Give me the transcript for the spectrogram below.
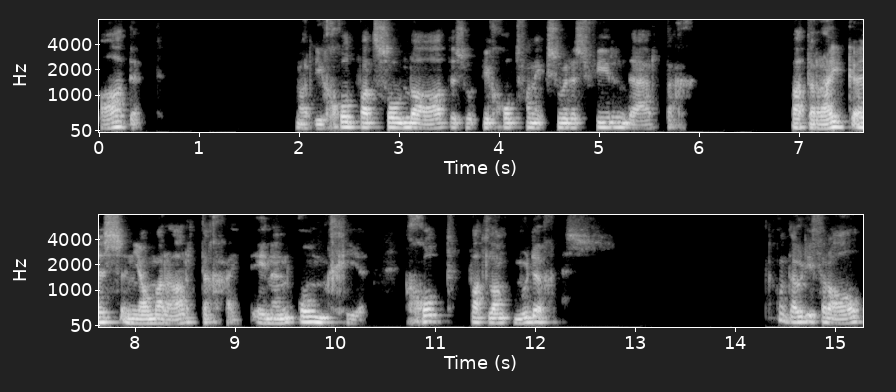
haat dit maar die God wat sonde haat is ook die God van Eksodus 34 wat ryk is in jammerhartigheid en in omgee. God wat lankmoedig is. Ek onthou die verhaal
